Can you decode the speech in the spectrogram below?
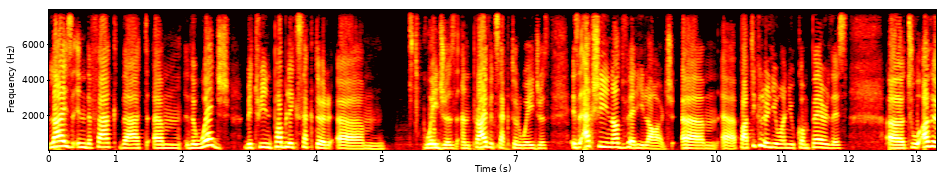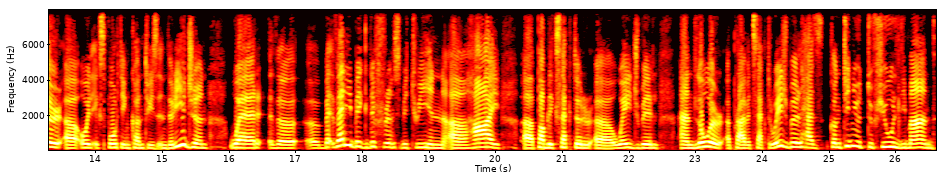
lies in the fact that um, the wedge between public sector um, wages and private sector wages is actually not very large, um, uh, particularly when you compare this uh, to other uh, oil exporting countries in the region, where the uh, b- very big difference between uh, high uh, public sector uh, wage bill and lower uh, private sector wage bill has continued to fuel demand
